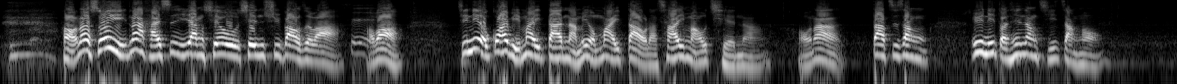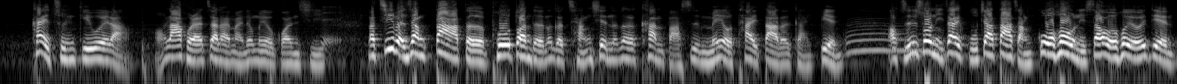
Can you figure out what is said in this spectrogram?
好，那所以那还是一样，先先去抱着吧，好不好？今天有挂一笔卖单呐，没有卖到啦，差一毛钱呐。好，那大致上，因为你短线上急涨哦。开始存机会啦，哦，拉回来再来买都没有关系。那基本上大的波段的那个长线的那个看法是没有太大的改变。嗯，哦，只是说你在股价大涨过后，你稍微会有一点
